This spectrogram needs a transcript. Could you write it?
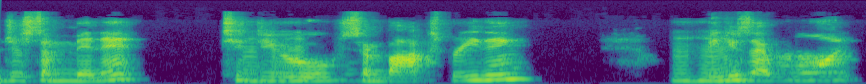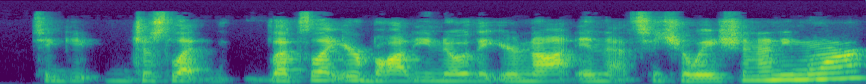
just a minute to mm-hmm. do some box breathing mm-hmm. because i want to get, just let let's let your body know that you're not in that situation anymore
